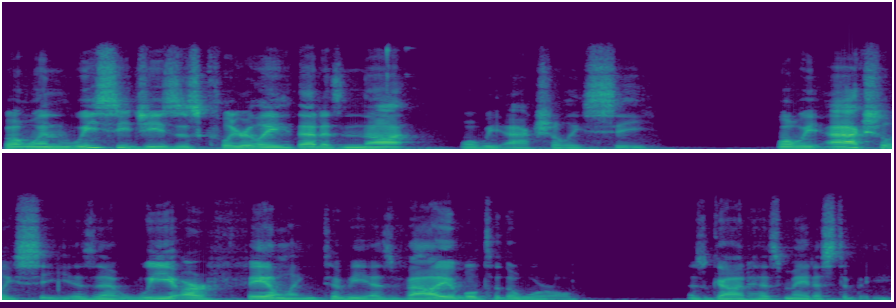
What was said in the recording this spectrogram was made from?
But when we see Jesus clearly, that is not what we actually see. What we actually see is that we are failing to be as valuable to the world as God has made us to be.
